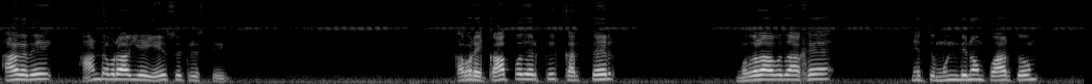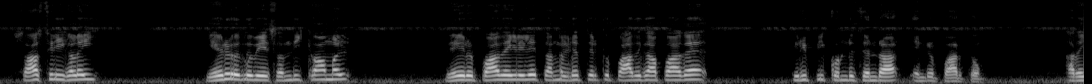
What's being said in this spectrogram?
ஆகவே ஆண்டவராகிய இயேசு கிறிஸ்து. அவரை காப்பதற்கு கர்த்தர் முதலாவதாக நேற்று முன்தினம் பார்த்தோம். சாஸ்திரிகளை ஏறுவதுவை சந்திக்காமல் வேறு பாதைகளிலே தங்கள் இடத்திற்கு பாதுகாப்பாக திருப்பி கொண்டு சென்றார் என்று பார்த்தோம். அதை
